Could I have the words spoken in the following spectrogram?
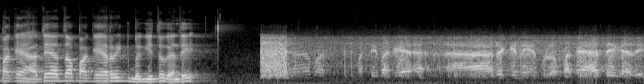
pakai HT atau pakai rig begitu ganti? Ya, masih pakai uh, rig ini, belum pakai HT ganti.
